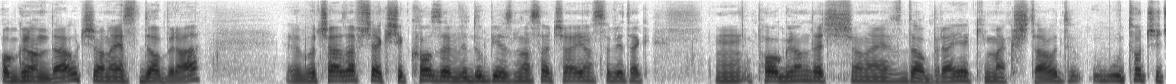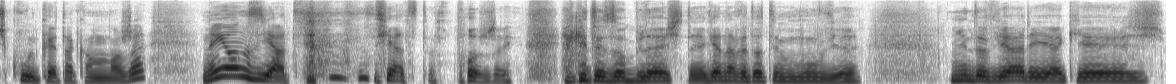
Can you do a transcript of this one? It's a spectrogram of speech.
oglądał, czy ona jest dobra. E, Bo trzeba zawsze, jak się kozę wydubie z nosa, trzeba ją sobie tak mm, pooglądać, czy ona jest dobra, jaki ma kształt, utoczyć kulkę taką może. No i on zjadł. zjadł to, Boże, jakie to jest obleśne, jak ja nawet o tym mówię. Nie do wiary jakieś.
